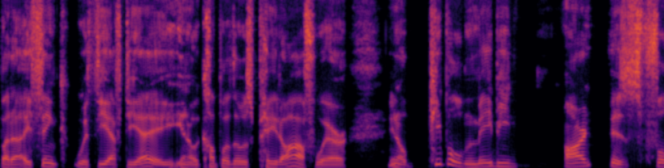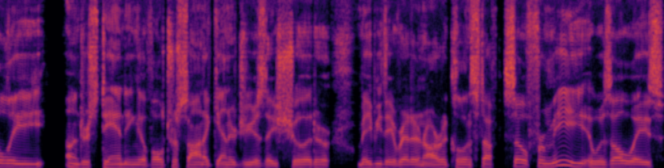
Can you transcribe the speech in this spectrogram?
But I think with the FDA, you know, a couple of those paid off where, you know, people maybe aren't as fully understanding of ultrasonic energy as they should, or maybe they read an article and stuff. So for me, it was always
